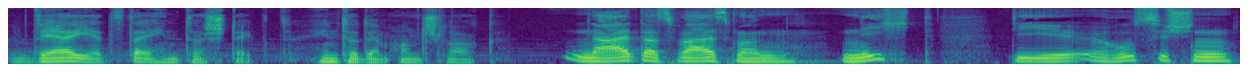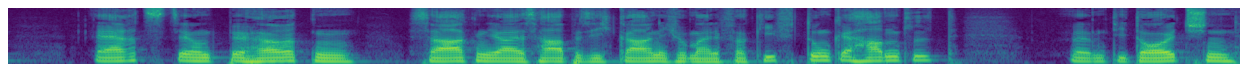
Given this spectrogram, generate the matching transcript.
wer jetzt dahinter steckt, hinter dem Anschlag? Nein, das weiß man nicht. Die russischen Ärzte und Behörden sagen ja, es habe sich gar nicht um eine Vergiftung gehandelt. Ähm, Die deutschen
